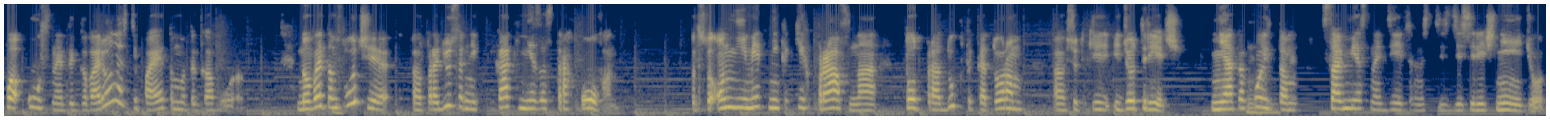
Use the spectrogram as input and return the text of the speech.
по устной договоренности по этому договору. Но в этом случае э, продюсер никак не застрахован, потому что он не имеет никаких прав на тот продукт, о котором все-таки идет речь. Ни о какой mm-hmm. там совместной деятельности здесь речь не идет.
